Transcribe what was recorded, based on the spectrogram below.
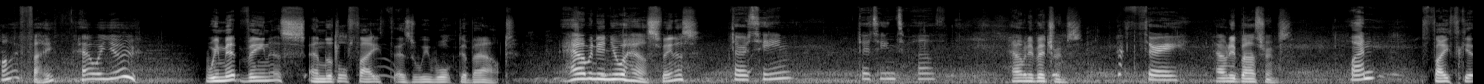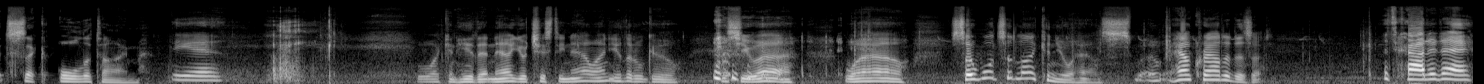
Hi, Faith. How are you? We met Venus and little Faith as we walked about. How many in your house, Venus? 13. 13, 12. How many bedrooms? Three. How many bathrooms? One? Faith gets sick all the time. Yeah. Oh, I can hear that now. You're chesty now, aren't you, little girl? Yes, you are. Wow. So, what's it like in your house? How crowded is it? It's crowded, eh?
